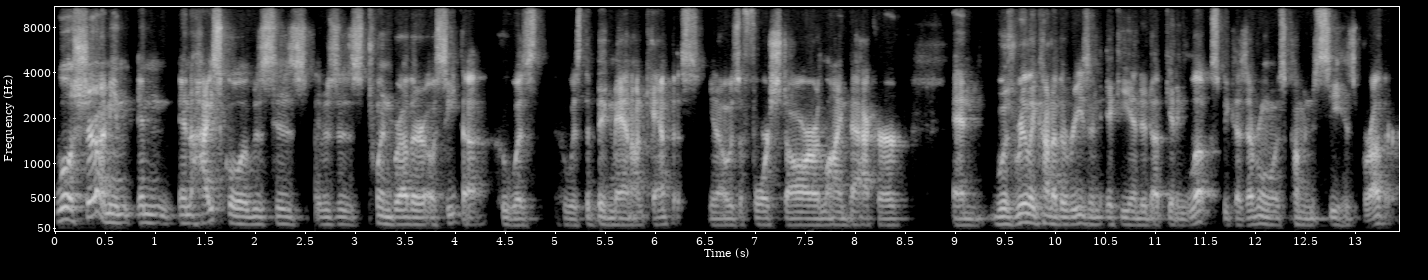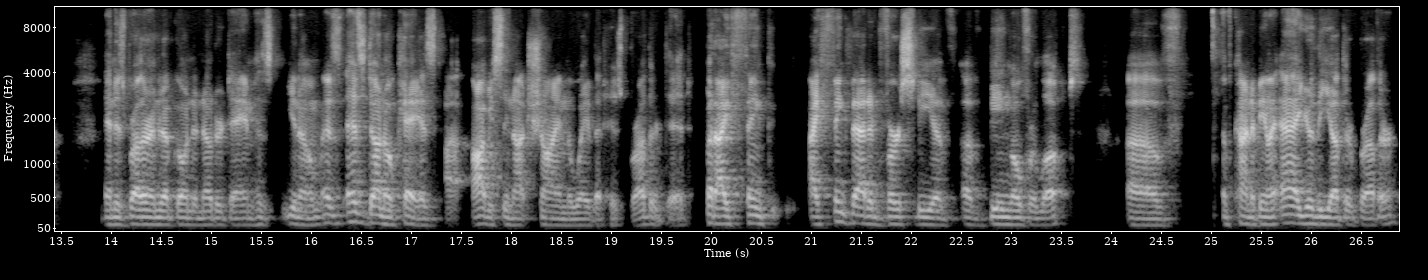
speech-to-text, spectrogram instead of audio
Well, sure. I mean, in in high school, it was his it was his twin brother Osita who was who was the big man on campus. You know, was a four star linebacker and was really kind of the reason Icky ended up getting looks because everyone was coming to see his brother and his brother ended up going to Notre Dame. Has you know has has done okay. Has uh, obviously not shined the way that his brother did. But I think I think that adversity of of being overlooked, of of kind of being like, ah, you're the other brother,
